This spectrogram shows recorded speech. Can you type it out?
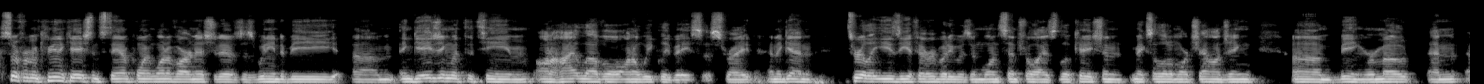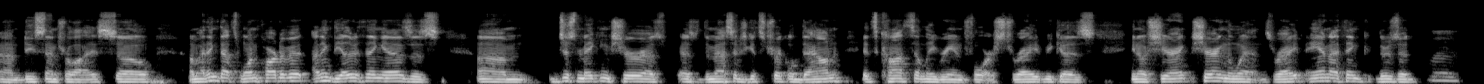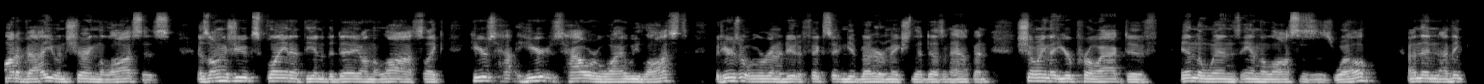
So, from a communication standpoint, one of our initiatives is we need to be um, engaging with the team on a high level on a weekly basis, right? And again, it's really easy if everybody was in one centralized location. Makes a little more challenging um, being remote and um, decentralized. So, um, I think that's one part of it. I think the other thing is is um, just making sure as as the message gets trickled down, it's constantly reinforced, right? Because you know sharing sharing the wins right and i think there's a mm. lot of value in sharing the losses as long as you explain at the end of the day on the loss like here's how here's how or why we lost but here's what we're going to do to fix it and get better to make sure that doesn't happen showing that you're proactive in the wins and the losses as well and then i think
